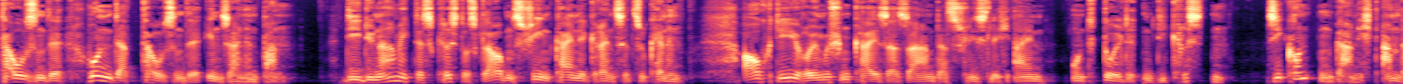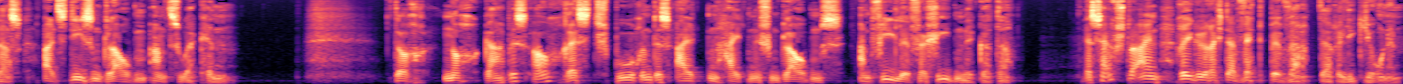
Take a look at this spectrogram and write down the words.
Tausende, Hunderttausende in seinen Bann. Die Dynamik des Christusglaubens schien keine Grenze zu kennen. Auch die römischen Kaiser sahen das schließlich ein und duldeten die Christen. Sie konnten gar nicht anders, als diesen Glauben anzuerkennen. Doch noch gab es auch Restspuren des alten heidnischen Glaubens an viele verschiedene Götter. Es herrschte ein regelrechter Wettbewerb der Religionen.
